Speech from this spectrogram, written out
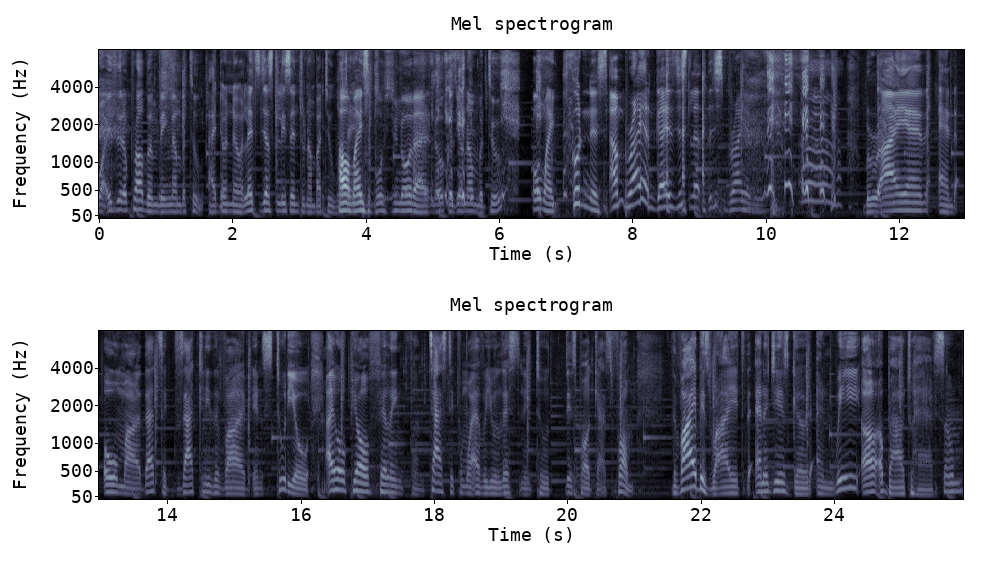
what is it a problem being number two? I don't know. Let's just listen to number two. How am I supposed to know that? No, because you're number two. Oh my goodness, I'm Brian, guys. Just let, just Brian. Brian and Omar. That's exactly the vibe in studio. I hope you're all feeling fantastic from wherever you're listening to this podcast from. The vibe is right, the energy is good, and we are about to have some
